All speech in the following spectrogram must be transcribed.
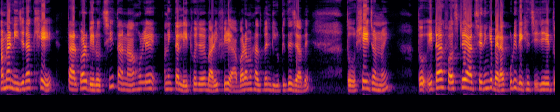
আমরা নিজেরা খেয়ে তারপর বেরোচ্ছি। তা না হলে অনেকটা লেট হয়ে যাবে, বাড়ি ফিরে আবার আমার হাজব্যান্ড ডিউটিতে যাবে। তো সেই জন্যই তো এটা ফার্স্টে আজ সেদিনকে ব্যারাকপুরই দেখেছি, যেহেতু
